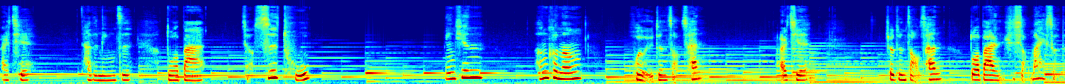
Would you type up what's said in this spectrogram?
而且它的名字多半叫司徒。明天很可能会有一顿早餐，而且这顿早餐多半是小麦色的。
